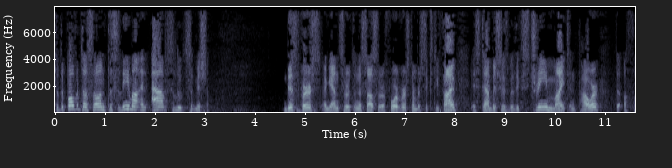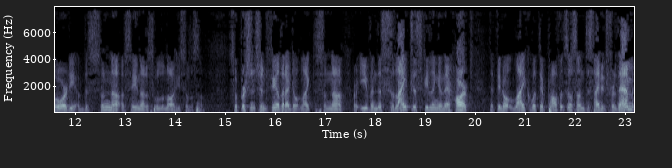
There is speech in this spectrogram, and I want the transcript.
To the Prophet ﷺ, taslima and absolute submission. This verse, again, Surah An-Nisa, Surah 4, verse number 65, establishes with extreme might and power the authority of the Sunnah of Sayyidina Rasulullah so a person shouldn't feel that I don't like the Sunnah, or even the slightest feeling in their heart that they don't like what their Prophet decided for them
